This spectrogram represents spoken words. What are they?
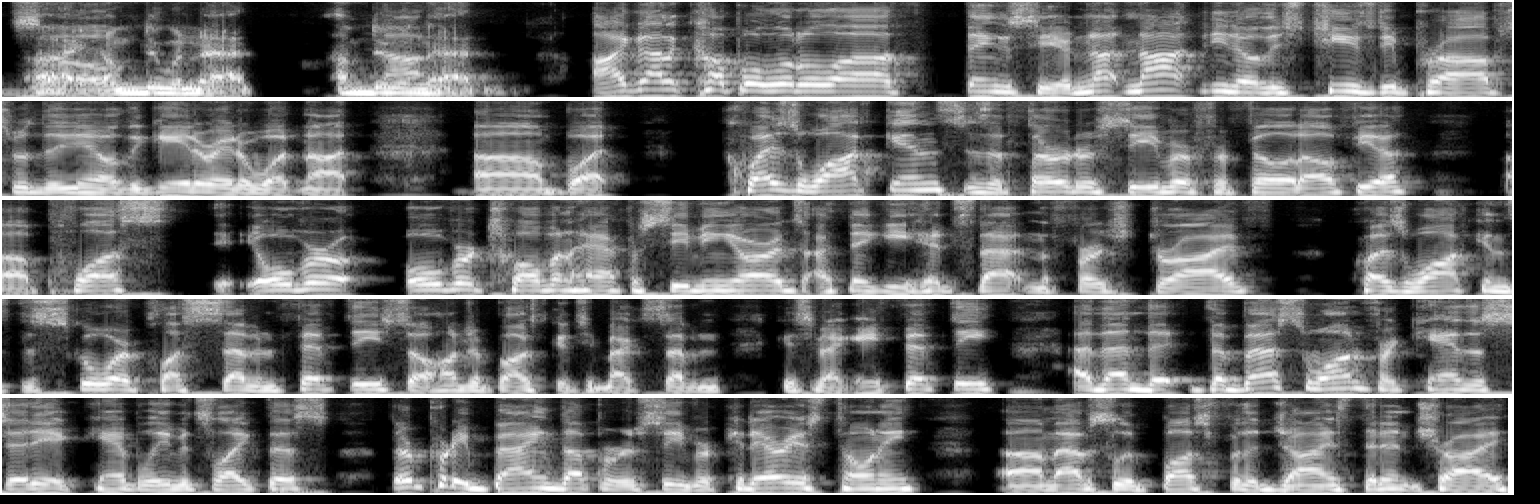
So right, I'm doing that. I'm doing Not- that. I got a couple little uh things here. Not not you know these cheesy props with the you know the Gatorade or whatnot. Uh, but Quez Watkins is a third receiver for Philadelphia. Uh, plus over over 12 and a half receiving yards. I think he hits that in the first drive. Quez Watkins the score plus 750. So 100 bucks gets you back seven, gets you back 850. And then the, the best one for Kansas City, I can't believe it's like this. They're pretty banged up at receiver. Kadarius Toney, um, absolute bust for the Giants. Didn't try.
